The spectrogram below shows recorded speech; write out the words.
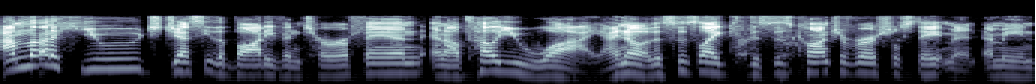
I'm not a huge Jesse the Body Ventura fan, and I'll tell you why. I know this is like this is controversial statement. I mean,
